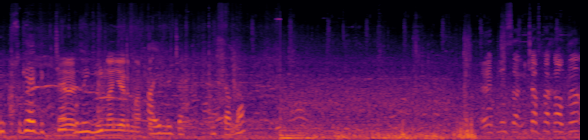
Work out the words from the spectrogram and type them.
uykusu geldikçe Evet, bunu yiyip bundan yerim artık. ayrılacak inşallah. Evet Nisa 3 hafta kaldı.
